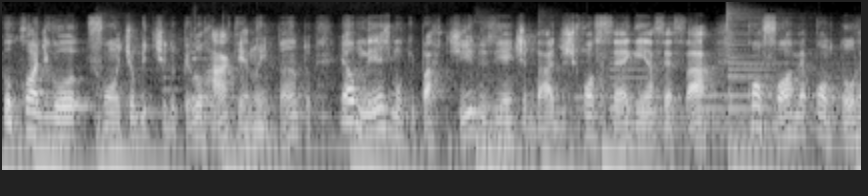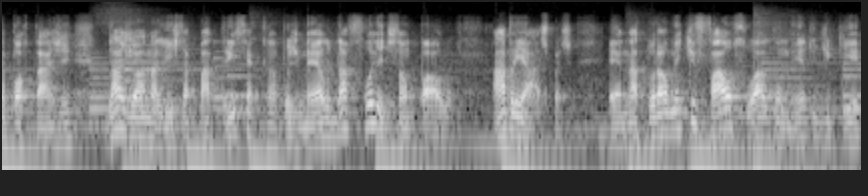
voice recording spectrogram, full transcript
O código-fonte obtido pelo hacker, no entanto, é o mesmo que partidos e entidades conseguem acessar, conforme apontou reportagem da jornalista Patrícia Campos Melo, da Folha de São Paulo. Abre aspas. É naturalmente falso o argumento de que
